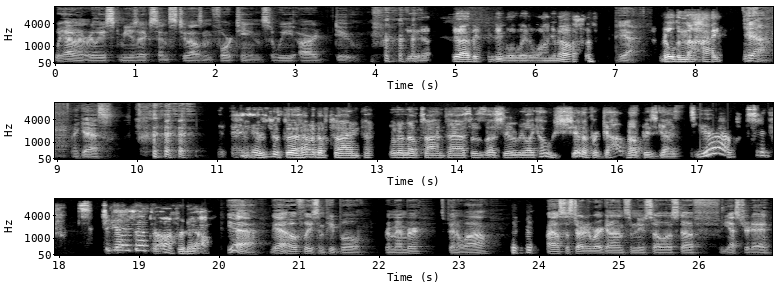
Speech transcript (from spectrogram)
We haven't released music since 2014, so we are due. yeah, yeah. I think people have waited long enough. yeah. Building the hype. Yeah, I guess. It's just uh, have enough time. When enough time passes, that shit will be like, oh shit, I forgot about these guys. Yeah, what's it- what's you guys have to offer now? Yeah. Yeah. Hopefully, some people remember. It's been a while. I also started working on some new solo stuff yesterday.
